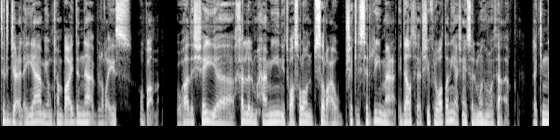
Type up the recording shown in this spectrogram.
ترجع الأيام يوم كان بايدن نائب للرئيس أوباما. وهذا الشيء خلى المحامين يتواصلون بسرعة وبشكل سري مع إدارة الأرشيف الوطني عشان يسلمونهم الوثائق. لكن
